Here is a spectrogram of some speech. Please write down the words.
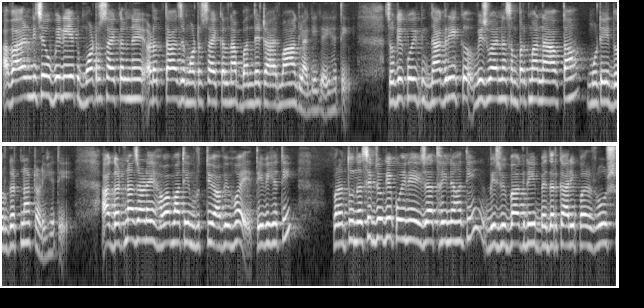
આ વાયર નીચે ઊભેલી એક મોટરસાયકલને અડકતા જ મોટરસાયકલના બંને ટાયરમાં આગ લાગી ગઈ હતી. જોકે કોઈ નાગરિક વીજવાયરના સંપર્કમાં ના આવતા મોટી દુર્ઘટના ટળી હતી. આ ઘટના જાણે હવામાંથી મૃત્યુ આવ્યું હોય તેવી હતી, પરંતુ નસીબ જોગે કોઈને ઈજા થઈ ન હતી. વીજ વિભાગની બેદરકારી પર રોષ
